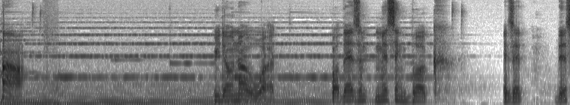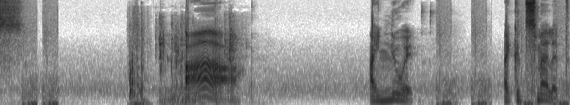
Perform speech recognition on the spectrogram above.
Huh. We don't know what. Well, there's a missing book. Is it this? Ah! I knew it. I could smell it.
